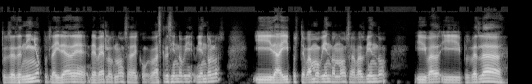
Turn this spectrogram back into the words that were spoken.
pues desde niño, pues la idea de, de verlos, ¿no? O sea, de cómo vas creciendo vi, viéndolos y de ahí, pues te va moviendo, ¿no? O sea, vas viendo y va, y pues ves la,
